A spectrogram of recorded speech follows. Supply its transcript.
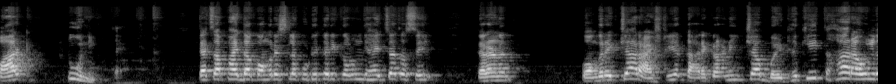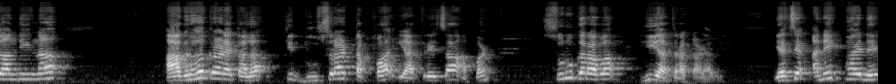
पार्ट टू निघते. त्याचा फायदा काँग्रेसला कुठेतरी करून घ्यायचाच असेल कारण काँग्रेसच्या राष्ट्रीय कार्यकारिणीच्या बैठकीत हा राहुल गांधींना आग्रह करण्यात आला की दुसरा टप्पा यात्रेचा आपण सुरू करावा ही यात्रा काढावी. याचे अनेक फायदे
